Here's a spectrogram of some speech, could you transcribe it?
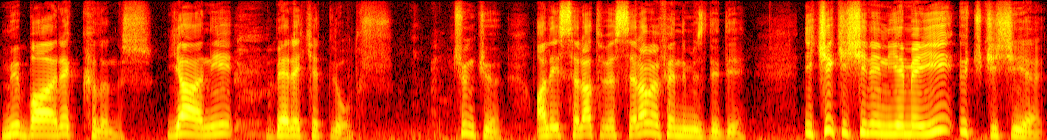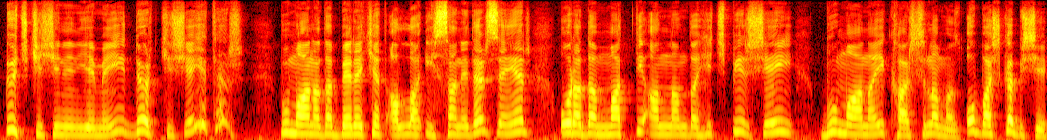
mübarek kılınır. Yani bereketli olur. Çünkü aleyhissalatü vesselam Efendimiz dedi İki kişinin yemeği üç kişiye, üç kişinin yemeği dört kişiye yeter. Bu manada bereket Allah ihsan ederse eğer orada maddi anlamda hiçbir şey bu manayı karşılamaz. O başka bir şey.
